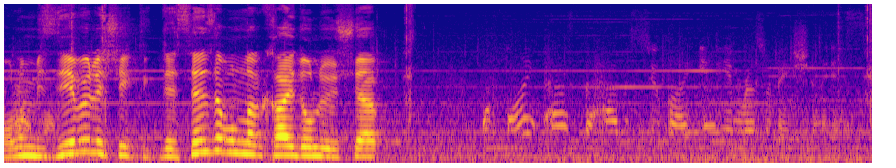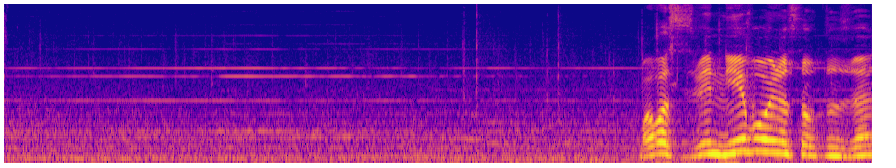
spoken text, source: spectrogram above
Oğlum biz niye böyle çektik? Desenize bunlar kaydoluyor şu ya. Baba siz beni niye bu oyuna soktunuz ben?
